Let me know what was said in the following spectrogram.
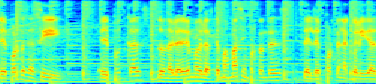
deporte es así, el podcast donde hablaremos de los temas más importantes del deporte en la actualidad.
